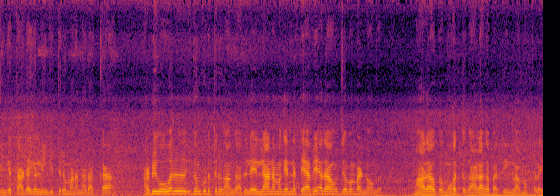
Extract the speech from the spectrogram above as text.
நீங்கள் தடைகள் நீங்கள் திருமணம் நடக்க அப்படி ஒவ்வொரு இதுவும் கொடுத்துருக்காங்க. அதில் எல்லாம் நமக்கு என்ன தேவையோ அதை ஜெபம் பண்ணுவாங்க. மாதாவுக்கு முகத்துக்கு அழகாக பார்த்தீங்களா மக்களை?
